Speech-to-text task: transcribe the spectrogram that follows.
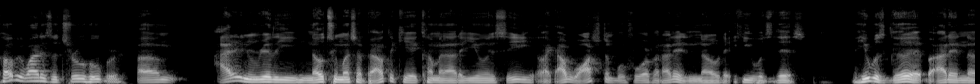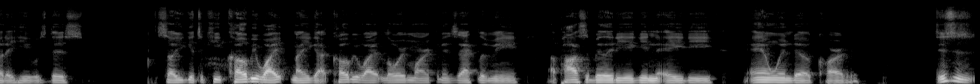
Coby White is a true hooper. Um, I didn't really know too much about the kid coming out of UNC. Like I watched him before, but I didn't know that he was this. He was good, but I didn't know that he was this. So you get to keep Coby White. Now you got Coby White, Lauri Mark, and Zach LaVine. A possibility of getting AD and Wendell Carter. This is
